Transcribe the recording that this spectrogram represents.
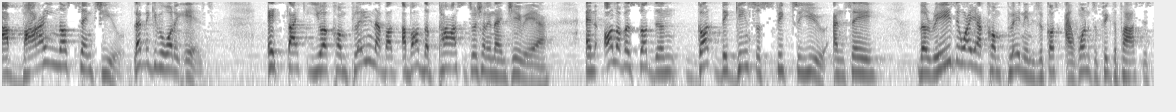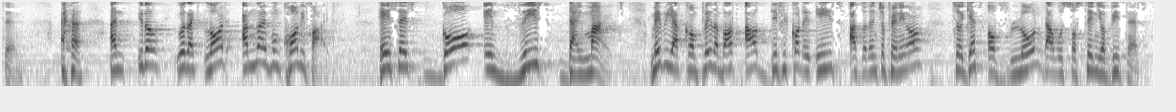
Have I not sent you? Let me give you what it is. It's like you are complaining about, about the power situation in Nigeria, and all of a sudden, God begins to speak to you and say, The reason why you are complaining is because I wanted to fix the power system. and you know, he was like, Lord, I'm not even qualified. He says, Go in this might. Maybe you are complaining about how difficult it is as an entrepreneur to get a loan that will sustain your business.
